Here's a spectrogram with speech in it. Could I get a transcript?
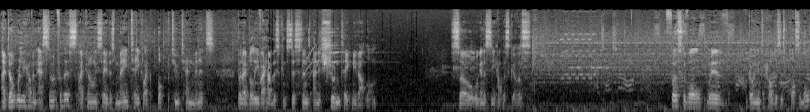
I don't really have an estimate for this. I can only say this may take like up to 10 minutes, but I believe I have this consistent and it shouldn't take me that long. So we're going to see how this goes. First of all, with going into how this is possible,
